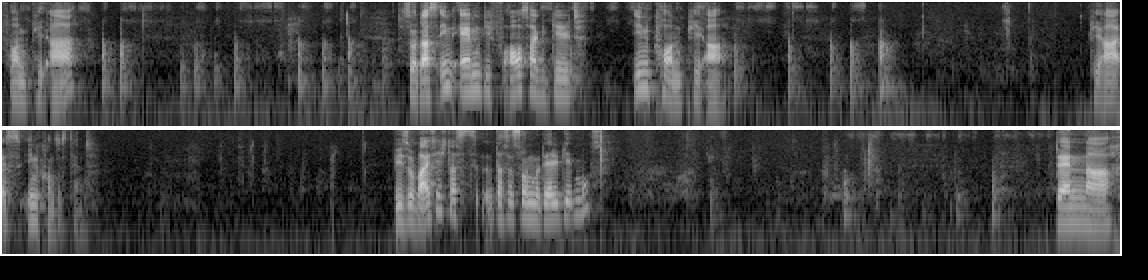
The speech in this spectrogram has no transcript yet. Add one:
von PA, sodass in M die Aussage gilt in con PA. PA ist inkonsistent. Wieso weiß ich, dass, dass es so ein Modell geben muss? Denn, nach,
